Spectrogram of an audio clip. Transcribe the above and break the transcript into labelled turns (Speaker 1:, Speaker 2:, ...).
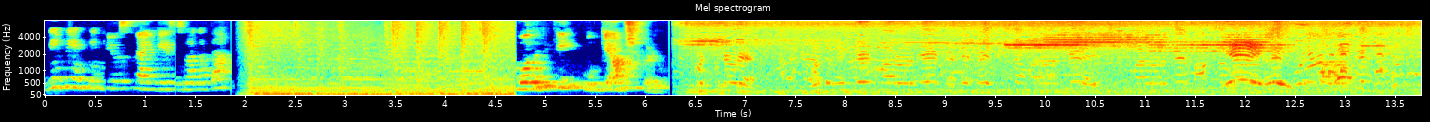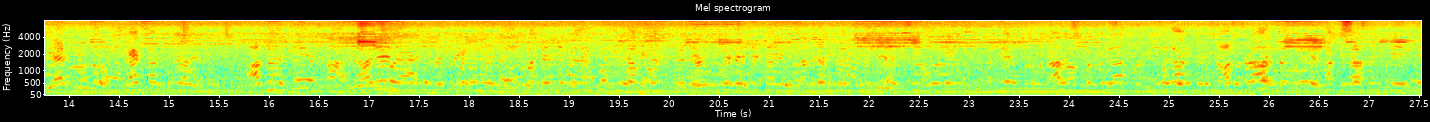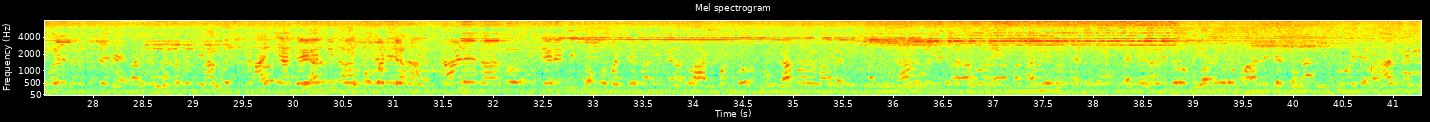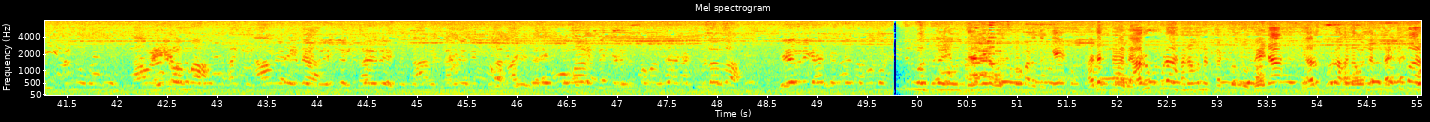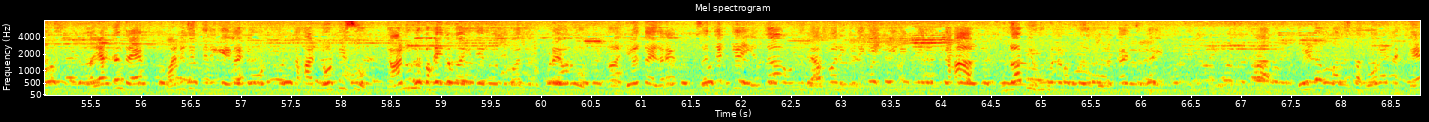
Speaker 1: BBMP news ನೈನ್ಗೆ ಸ್ವಾಗತ ಮೊದಲಿಗೆ ಮುಖ್ಯಾಂಶಗಳು
Speaker 2: ಕೊಟ್ಬಿಟ್ಟವ್ರೆ ಒಂದು ನಿಂಬೆಹಣ್ಣು ಮಾರೋರಿಗೆ ಕಡಲೆಕಾಯಿ ಬೀಜ ಮಾರೋರಿಗೆ ಐಸ್ ಮಾರೋರಿಗೆ ಮಾಂಸ ಎಲ್ರಿಗೂ ಟ್ಯಾಕ್ಸ್ ಹಾಕ್ಬಿಟ್ಟವ್ರೆ ಹಾಗಾಗಿ ನಾಳೆ ನಾಳೆ ಪ್ರತಿಭಟನೆ ಇಪ್ಪತ್ತೆಂಟನೇ ತಾರೀಕು ಫ್ರೀಡಂ ಪಾರ್ಕ್ನಲ್ಲಿ ಇಪ್ಪತ್ತೆಂಟನೇ ತಾರೀಕು ಫ್ರೀಡಂ ಪಾರ್ಕ್ನಲ್ಲಿ ಸಹಸ್ರಾರು ಸಂಖ್ಯೆ ಲಕ್ಷ ಸಂಖ್ಯೆಯಲ್ಲಿ
Speaker 3: ನಾಳೆ ನಾಡ್ದು ಇದೇ ರೀತಿ ಕಪ್ಪು ಬಟ್ಟೆನ ನೀವೆಲ್ಲರೂ ಹಾಕೊಂಡು ವ್ಯಾಪಾರ ಮಾಡಬೇಕು ನಿಮ್ಮ ಒಂದು ನಾವು ಇದ್ದೀವಮ್ಮ ನಾವು ಇದ್ದೀವಿ, ಧೈರ್ಯದಿಂದ ನಾವು ಸಮಸ್ಯೆ ಆಗಕ್ಕೆ ಬಿಡಲ್ಲ ದೇವರಿಗೆ ಹಾಕಕ್ಕೆ
Speaker 4: ವಾಣಿಜ್ಯ ತೆರಿಗೆ ಇಲಾಖೆ ಕೊಟ್ಟಿರುವಂತಹ ನೋಟಿಸು ಕಾನೂನು ಬಾಹಿರವಾಗಿದೆ ಅನ್ನೋ ಒಂದು ಮಾತನ್ನು ಕೂಡ ಇವರು ಹೇಳ್ತಾ ಇದ್ದಾರೆ. ಸದ್ಯಕ್ಕೆ ಎಲ್ಲಾ ಒಂದು ವ್ಯಾಪಾರಿಗಳಿಗೆ ಈ ರೀತಿಯಾದಂತಹ ಗುಲಾಬಿ ಹೂವನ್ನು ಕೊಡುವ ಮೂಲಕ ಜುಲೈ ಇಪ್ಪತ್ತೈದು ಫ್ರೀಡಂ ಹೋರಾಟಕ್ಕೆ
